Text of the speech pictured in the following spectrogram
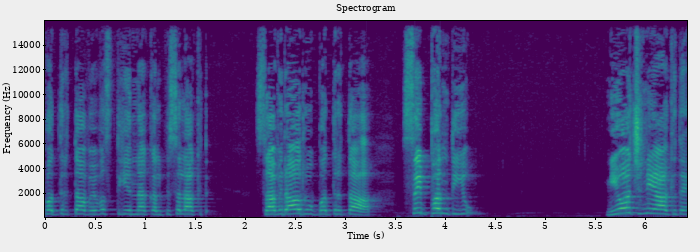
ಭದ್ರತಾ ವ್ಯವಸ್ಥೆಯನ್ನ ಕಲ್ಪಿಸಲಾಗಿದೆ. ಸಾವಿರಾರು ಭದ್ರತಾ ಸಿಬ್ಬಂದಿಯು ನಿಯೋಜನೆಯಾಗಿದೆ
